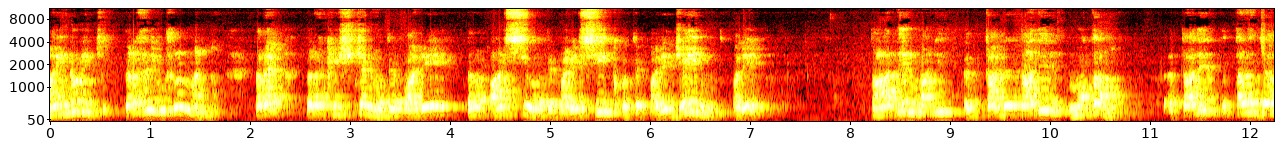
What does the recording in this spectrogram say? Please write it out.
মাইনরিটি তারা খালি মুসলমান না। তারা তারা খ্রিস্টান হতে পারে, তারা পার্সি হতে পারে, শিখ হতে পারে, জৈন হতে পারে, তাদের মানে তাদের তাদের মতামত, তাদের, তারা যা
